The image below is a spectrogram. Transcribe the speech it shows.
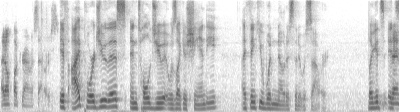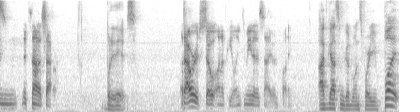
I don't fuck around with sours. If I poured you this and told you it was like a shandy, I think you wouldn't notice that it was sour. Like it's it's, then it's not a sour. but it is. A sour is so unappealing to me that it's not even funny. I've got some good ones for you. But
